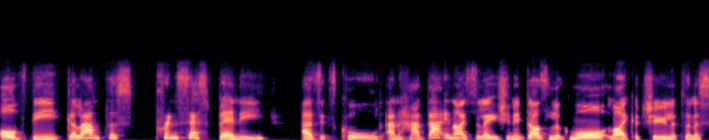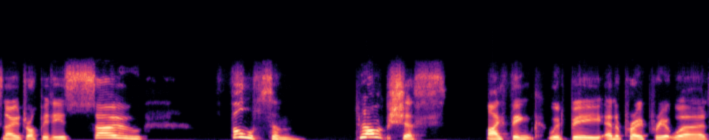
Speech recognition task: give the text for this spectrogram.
of the Galanthus Princess Bennie, as it's called, and had that in isolation, it does look more like a tulip than a snowdrop. It is so fulsome, plumptious, I think would be an appropriate word,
